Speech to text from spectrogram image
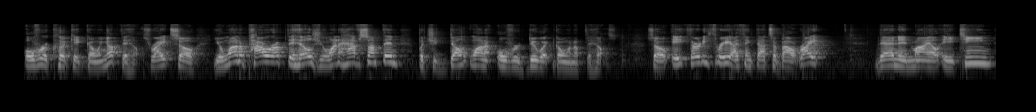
overcook it going up the hills, right? So you want to power up the hills, you want to have something, but you don't want to overdo it going up the hills. So 833, I think that's about right. Then in mile 18,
